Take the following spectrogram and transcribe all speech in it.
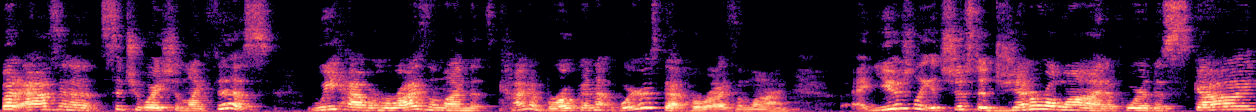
But as in a situation like this, we have a horizon line that's kind of broken up. Where is that horizon line? Usually it's just a general line of where the sky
